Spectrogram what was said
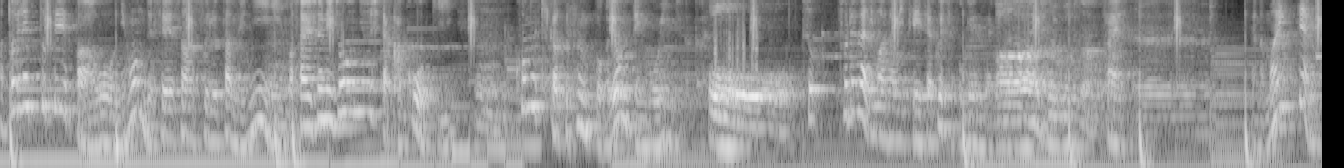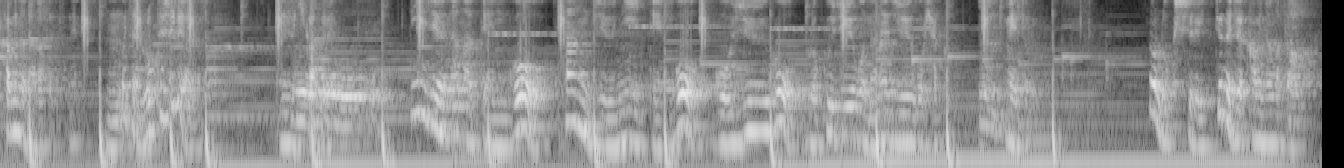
まあトイレットペーパーを日本で生産するために、うん。まあ、最初に導入した加工機うん。この規格寸法が4.5インチだったねおおそそれが未だに定着してこう現在にああそういうことなんだ。はい。あの巻いてある紙の長さですね、うん。こいつは6種類あるんですよ実規格でおー27.5355565757575うん。メートルの6種類っていうのはじゃあ紙の長さ。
